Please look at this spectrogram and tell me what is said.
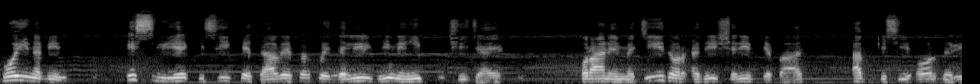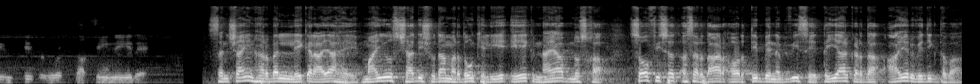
کوئی نبی نہیں۔ اس لیے کسی کے دعوے پر کوئی دلیل بھی نہیں پوچھی جائے قرآن مجید اور حدیث شریف کے بعد اب کسی اور دلیل کی ضرورت باقی نہیں رہے۔ سنشائن ہربل لے کر آیا ہے، مایوس شادی شدہ مردوں کے لیے ایک نایاب نسخہ، سو فیصد اثردار اور طب نبوی سے تیار کردہ آیورویدک دوا،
